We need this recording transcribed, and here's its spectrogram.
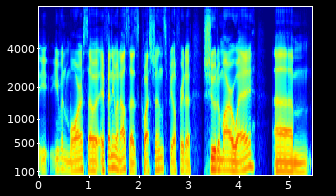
e- even more. So if anyone else has questions, feel free to shoot them our way. Um,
